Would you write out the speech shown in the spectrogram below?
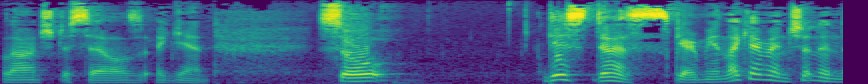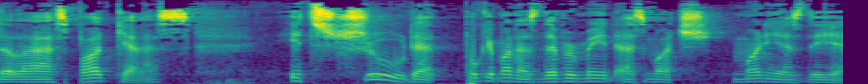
launched the sales again. So this does scare me, and like I mentioned in the last podcast, it's true that Pokemon has never made as much money as they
